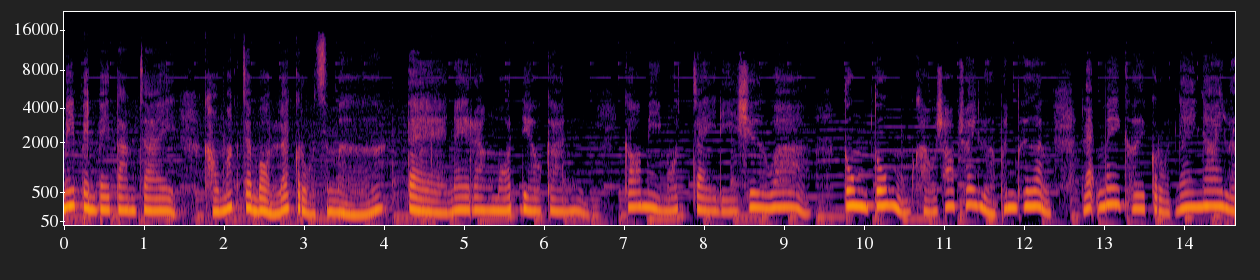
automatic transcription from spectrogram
ไม่เป็นไปตามใจ เขามักจะบ่นและโกรธเสมอ แต่ในรังมดเดียวกัน ก็มีมดใจดีชื่อว่า ตุ้มตุ้มเขาชอบช่วยเหลือเพื่อนๆ และไม่เคยโกรธง่ายๆเล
